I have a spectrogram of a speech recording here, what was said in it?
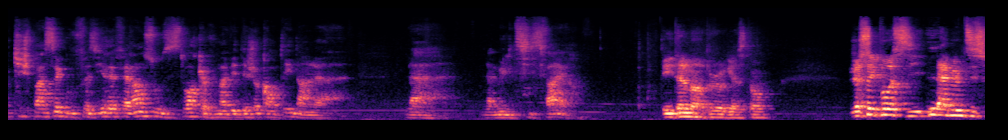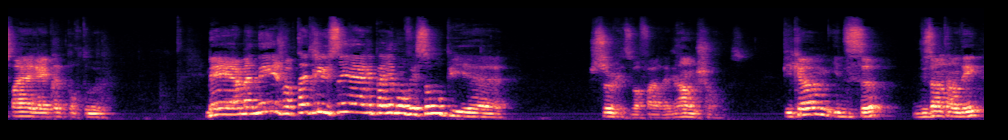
Ok, je pensais que vous faisiez référence aux histoires que vous m'avez déjà contées dans la. la. la multisphère. T'es tellement pur, Gaston. Je sais pas si la multisphère est prête pour toi. Mais à un moment donné, je vais peut-être réussir à réparer mon vaisseau, puis euh, je suis sûr que tu vas faire de grandes choses. Puis comme il dit ça, vous entendez.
